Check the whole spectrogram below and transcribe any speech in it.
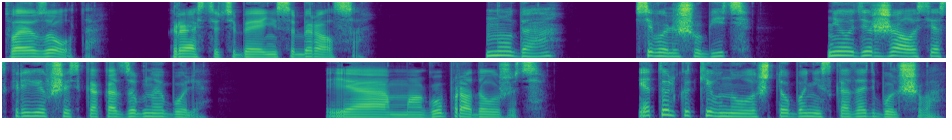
«Твое золото. Красть у тебя я не собирался». «Ну да. Всего лишь убить». Не удержалась я, скривившись, как от зубной боли. «Я могу продолжить?» Я только кивнула, чтобы не сказать большего.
